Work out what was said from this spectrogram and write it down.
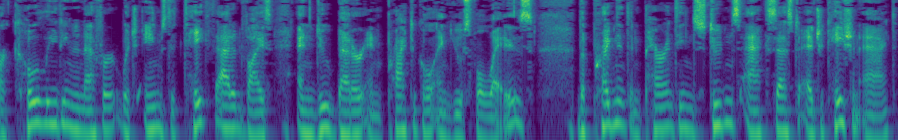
are co-leading an effort which aims to take that advice and do better in practical and useful ways. The Pregnant and Parenting Students Access to Education Act,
